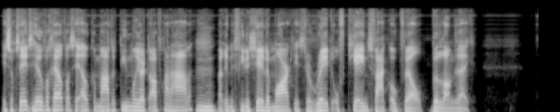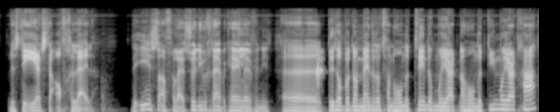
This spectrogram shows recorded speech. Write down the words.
Is nog steeds heel veel geld als ze elke maand er 10 miljard af gaan halen. Mhm. Maar in de financiële markt is de rate of change vaak ook wel belangrijk. Dus de eerste afgeleide. De eerste afgeleid, sorry, die begrijp ik heel even niet. Eh, dus op het moment dat het van 120 miljard naar 110 miljard gaat,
